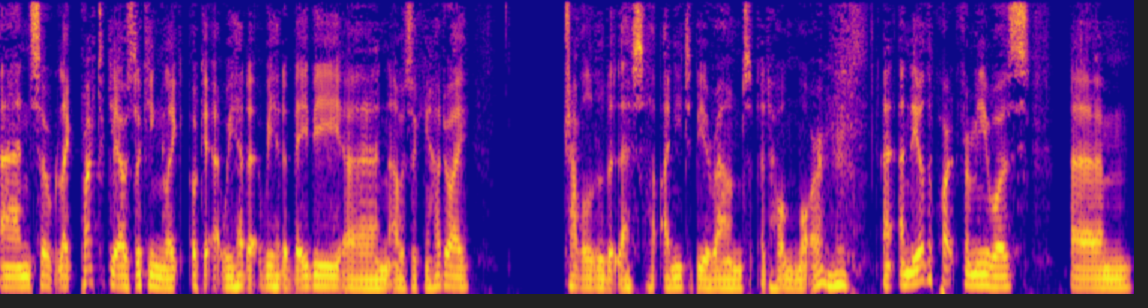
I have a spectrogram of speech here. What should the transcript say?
And so, like practically, I was looking like, okay, we had a we had a baby, uh, and I was looking, how do I travel a little bit less? I need to be around at home more. A- And the other part for me was, um,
